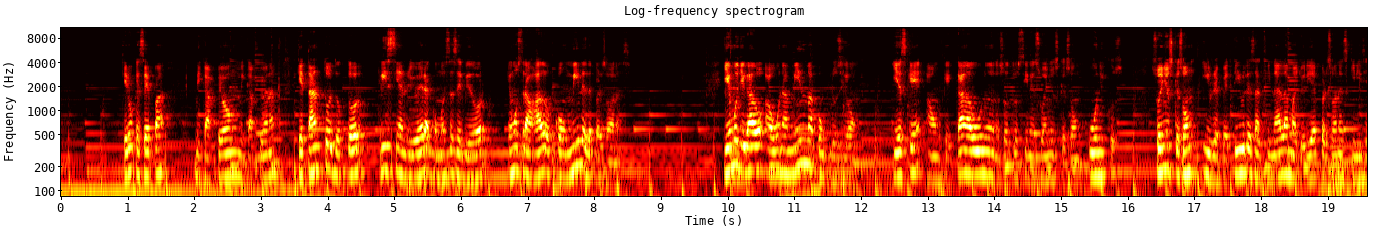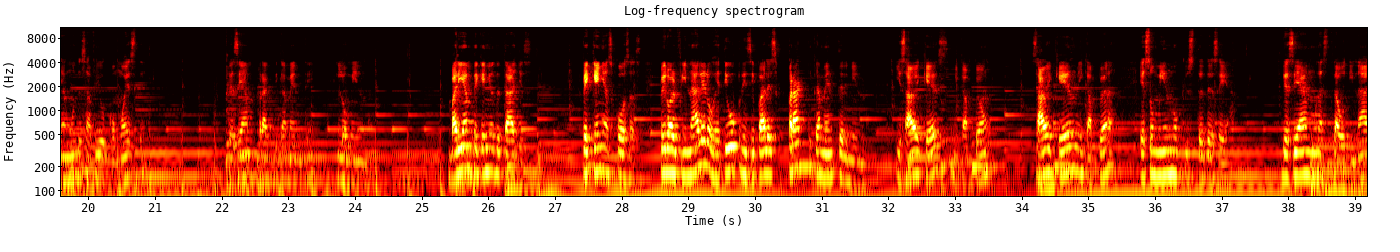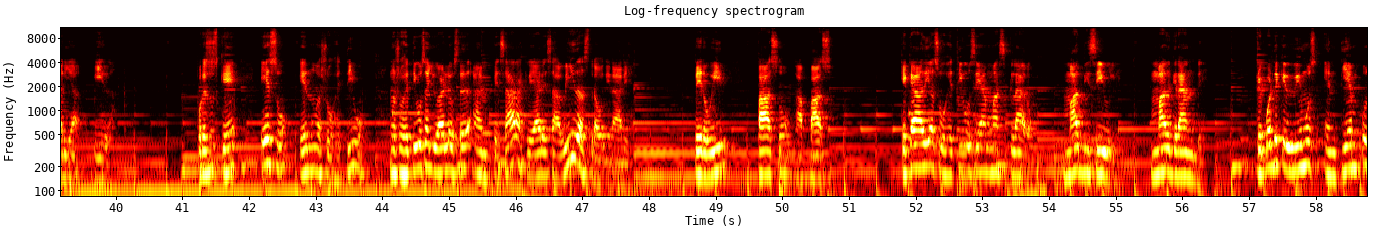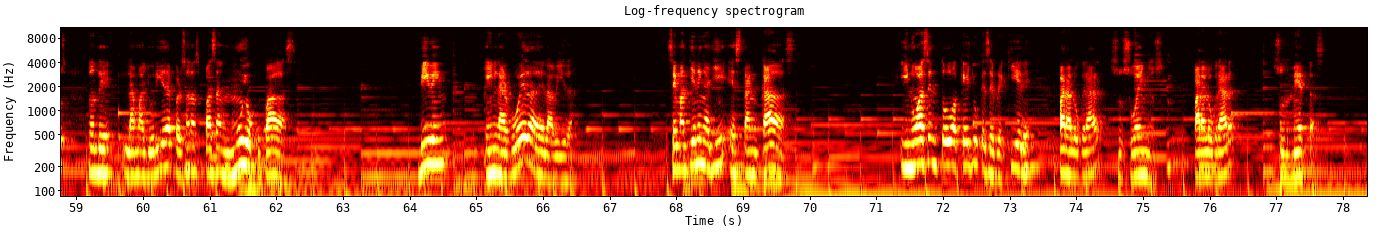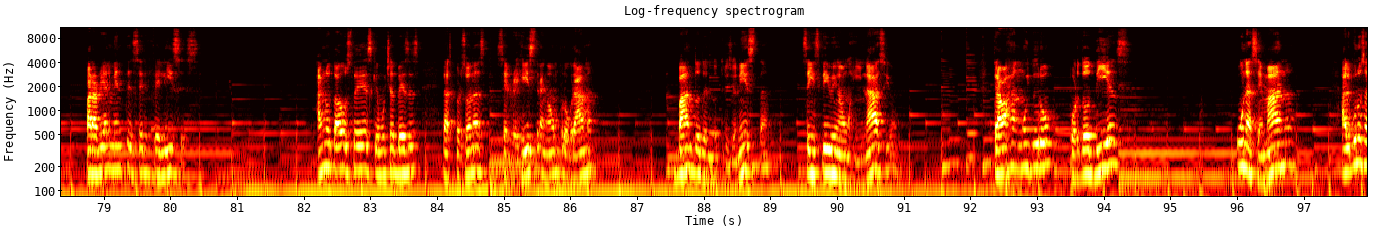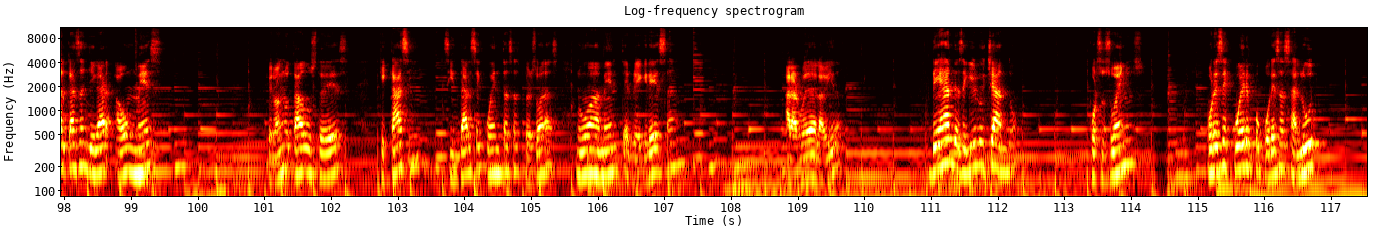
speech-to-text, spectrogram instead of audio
Quiero que sepa, mi campeón, mi campeona, que tanto el doctor Cristian Rivera como este servidor hemos trabajado con miles de personas y hemos llegado a una misma conclusión y es que aunque cada uno de nosotros tiene sueños que son únicos, sueños que son irrepetibles, al final la mayoría de personas que inician un desafío como este desean prácticamente lo mismo. Varían pequeños detalles, pequeñas cosas, pero al final el objetivo principal es prácticamente el mismo. ¿Y sabe qué es mi campeón? ¿Sabe qué es mi campeona? Eso mismo que usted desea. Desean una extraordinaria vida. Por eso es que eso es nuestro objetivo. Nuestro objetivo es ayudarle a usted a empezar a crear esa vida extraordinaria, pero ir paso a paso. Que cada día su objetivo sea más claro, más visible, más grande. Recuerde que vivimos en tiempos donde la mayoría de personas pasan muy ocupadas. Viven en la rueda de la vida. Se mantienen allí estancadas y no hacen todo aquello que se requiere para lograr sus sueños, para lograr sus metas, para realmente ser felices. ¿Han notado ustedes que muchas veces las personas se registran a un programa, van del nutricionista, se inscriben a un gimnasio, trabajan muy duro por dos días, una semana, algunos alcanzan a llegar a un mes pero han notado ustedes que casi sin darse cuenta esas personas nuevamente regresan a la rueda de la vida. Dejan de seguir luchando por sus sueños, por ese cuerpo, por esa salud,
